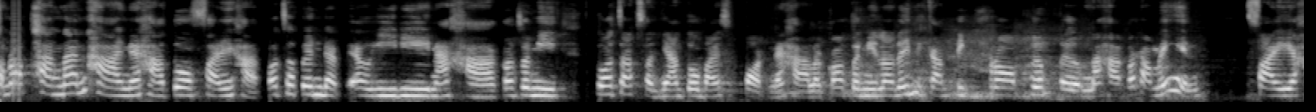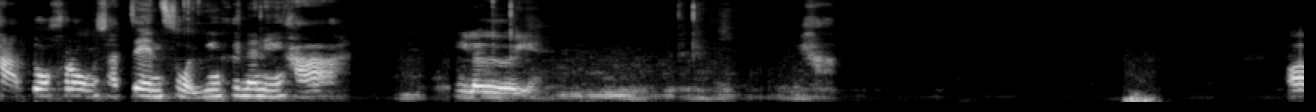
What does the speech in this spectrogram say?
สำหรับทางด้านท้ายนะคะ ตัวไฟค่ะก็จะเป็นแบบ LED นะคะ ก็จะมีตัวจับสัญญาณตัว b i Spot นะคะ แล้วก็ตัวนี้เราได้มีการติดครอบเพิ่มเติมนะคะ ก็ทำให้เห็นไฟค่ะ ตัวโครงชัดเจนสวยยิ่งขึ้นนั่นเองค่ะนี่เลยนี่ค่ะ อ๋อ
